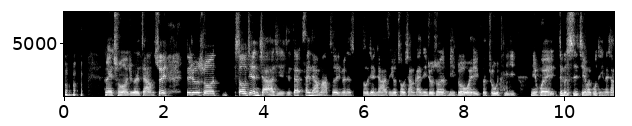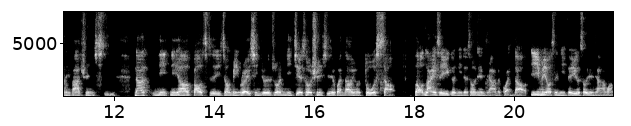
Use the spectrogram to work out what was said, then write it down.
没错，就是这样。所以这就是说，收件夹它其实，在三驾马车里面的收件夹它是一个抽象概念，就是说，你作为一个主体，你会这个世界会不停的向你发讯息，那你你要保持一种敏锐性，就是说，你接收讯息的管道有多少？那 Line 是一个你的收件夹的管道，Email 是你的一个收件夹的管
